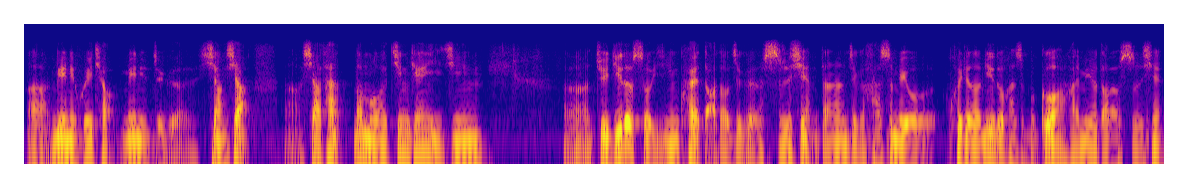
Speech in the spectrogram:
啊面临回调，面临这个向下啊下探。那么今天已经。呃，最低的时候已经快达到这个十日线，当然这个还是没有回调的力度还是不够啊，还没有达到十日线，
